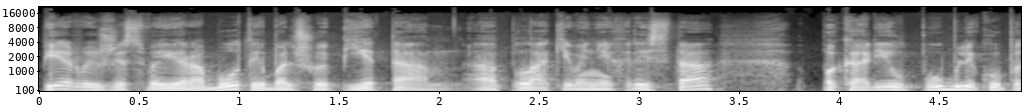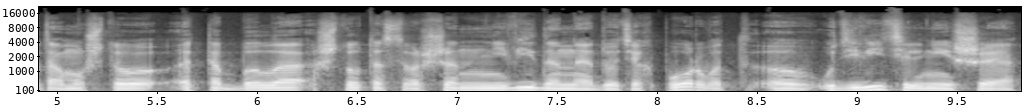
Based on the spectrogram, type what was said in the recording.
первой же своей работы большой пьета «Оплакивание Христа» покорил публику, потому что это было что-то совершенно невиданное до тех пор, вот э, удивительнейшее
